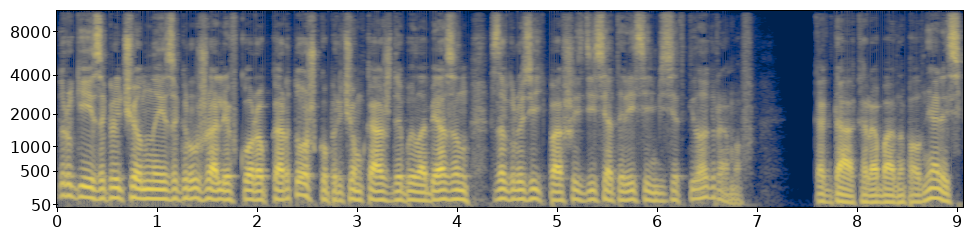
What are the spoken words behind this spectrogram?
Другие заключенные загружали в короб картошку, причем каждый был обязан загрузить по 60 или 70 килограммов. Когда короба наполнялись,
